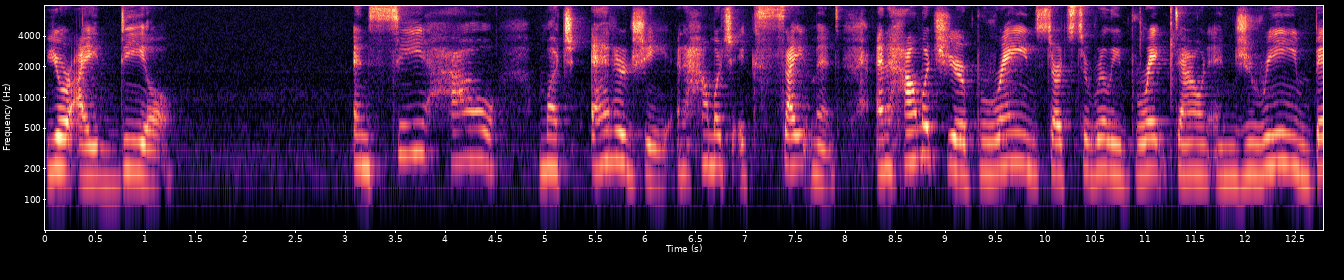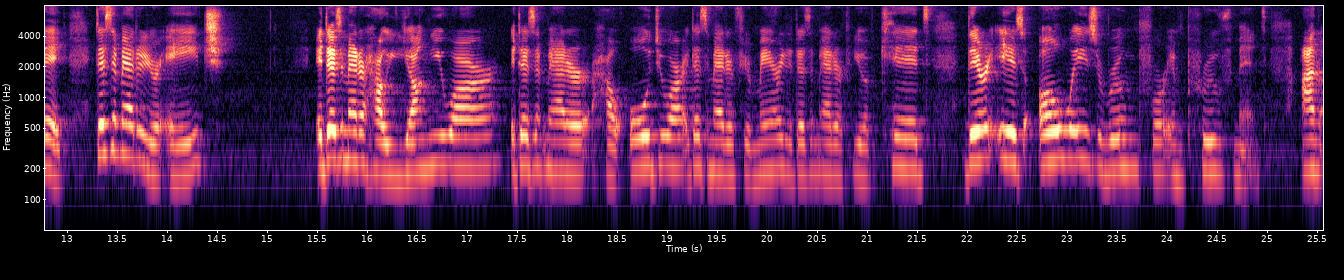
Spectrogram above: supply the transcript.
your ideal. And see how much energy and how much excitement and how much your brain starts to really break down and dream big. It doesn't matter your age. It doesn't matter how young you are. It doesn't matter how old you are. It doesn't matter if you're married. It doesn't matter if you have kids. There is always room for improvement on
